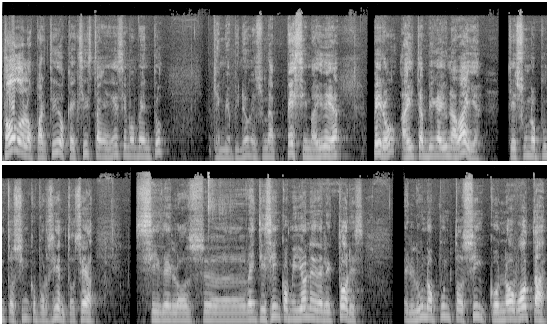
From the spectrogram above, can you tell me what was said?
todos los partidos que existan en ese momento, que en mi opinión es una pésima idea, pero ahí también hay una valla, que es 1.5%. O sea, si de los 25 eh, millones de electores, el 1.5 no vota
